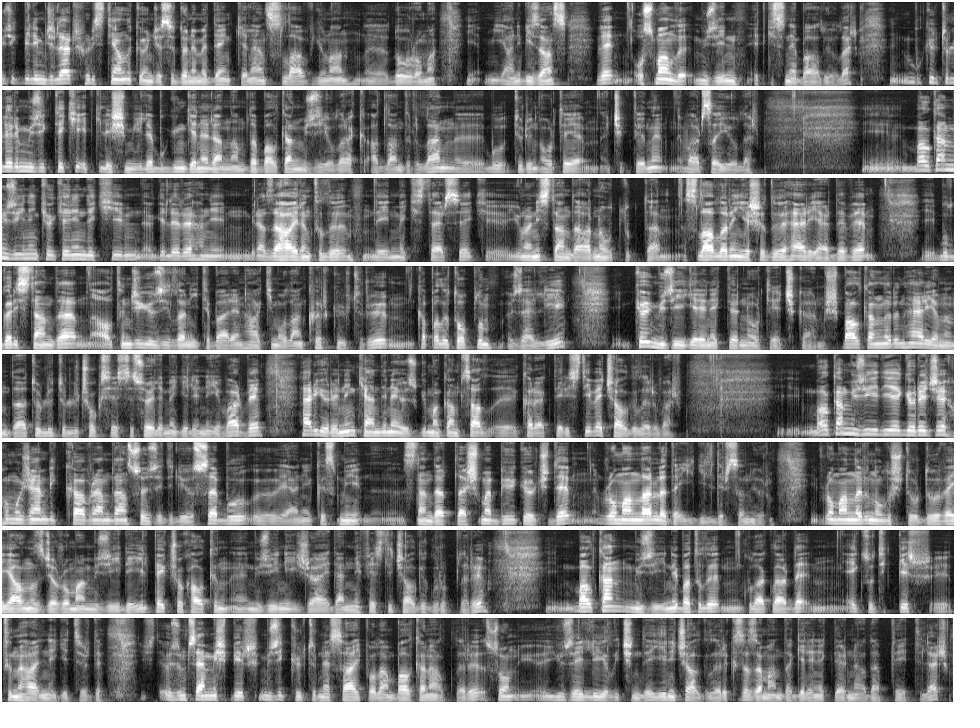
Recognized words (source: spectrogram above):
Müzik bilimciler Hristiyanlık öncesi döneme denk gelen Slav, Yunan, e, Doğu Roma yani Bizans ve Osmanlı müziğinin etkisine bağlıyorlar. Bu kültürlerin müzikteki etkileşimiyle bugün genel anlamda Balkan müziği olarak adlandırılan e, bu türün ortaya çıktığını varsayıyorlar sayıyorlar. Balkan müziğinin kökenindeki ögelere hani biraz daha ayrıntılı değinmek istersek e, Yunanistan'da, Arnavutluk'ta, Slavların yaşadığı her yerde ve e, Bulgaristan'da 6. yüzyıldan itibaren hakim olan kır kültürü, kapalı toplum özelliği köy müziği geleneklerini ortaya çıkarmış. Balkanların her yanında türlü türlü çok sesli söyleme geleneği var ve her yörenin kendine özgü makamsal e, karakteristiği ve çalgıları var. Balkan müziği diye görece homojen bir kavramdan söz ediliyorsa bu e, yani kısmi e, standartlaşma büyük ölçüde romanlarla da ilgilidir sanıyorum. Romanların oluşturduğu ve yalnızca roman müziği değil pek çok halkın e, müziğini icra eden nefesli çalgı grupları Balkan müziğini batılı kulaklarda egzotik bir tını haline getirdi. İşte özümsenmiş bir müzik kültürüne sahip olan Balkan halkları son 150 yıl içinde yeni çalgıları kısa zamanda geleneklerini adapte ettiler.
